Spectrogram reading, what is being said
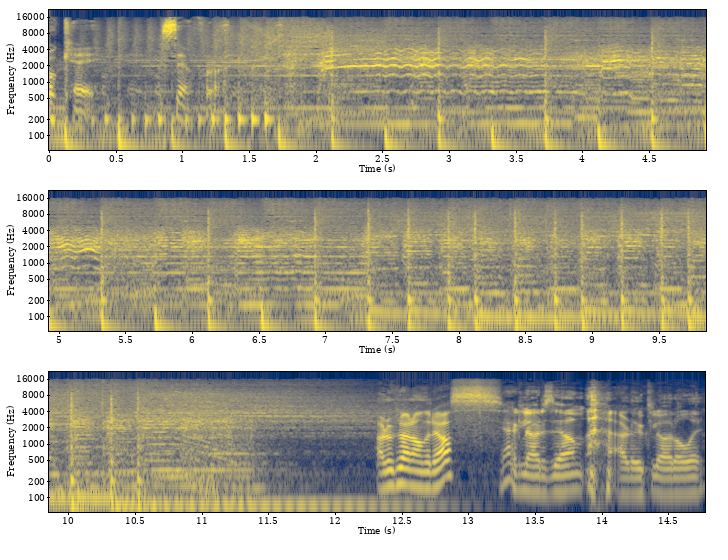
OK, se for deg. Er du klar, Andreas? Jeg er klar, Stian. Er du klar, Olli?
